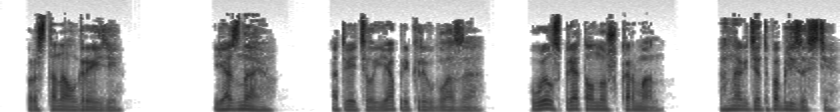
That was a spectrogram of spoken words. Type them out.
— простонал Грейди. «Я знаю», — ответил я, прикрыв глаза. Уилл спрятал нож в карман. «Она где-то поблизости.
